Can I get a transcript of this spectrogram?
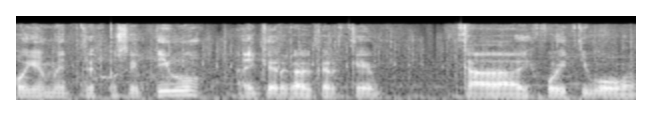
obviamente es positivo. Hay que recalcar que cada dispositivo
